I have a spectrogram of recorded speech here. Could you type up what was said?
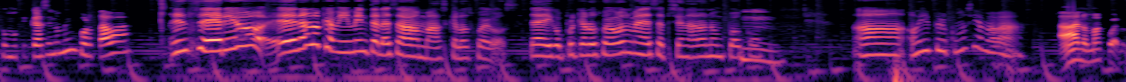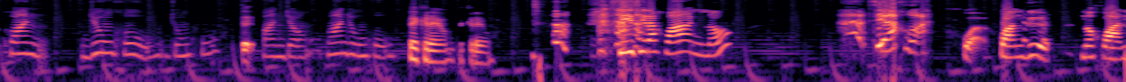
como que casi no me importaba. En serio, era lo que a mí me interesaba más que los juegos. Te digo, porque los juegos me decepcionaron un poco. Mm. Ah, oye, pero ¿cómo se llamaba? Ah, no me acuerdo. Juan. Eh. Juan Jung. Juan Jung-Hu. Te creo, te creo. sí, sí era Juan, ¿no? Sí, era Juan. Juan, Juan Gu, no Juan.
